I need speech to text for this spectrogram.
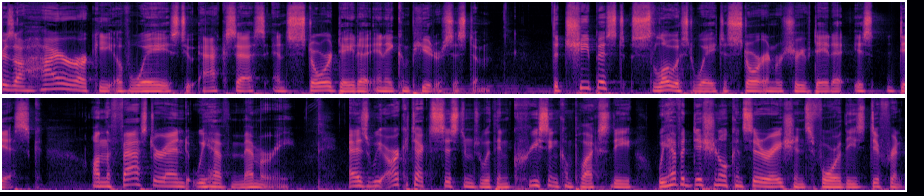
is a hierarchy of ways to access and store data in a computer system. The cheapest, slowest way to store and retrieve data is disk. On the faster end, we have memory. As we architect systems with increasing complexity, we have additional considerations for these different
